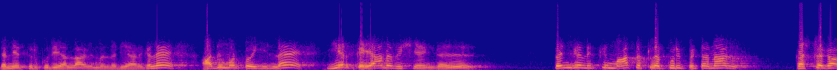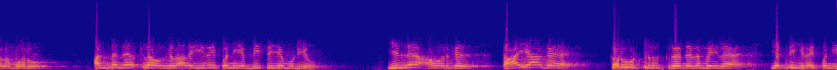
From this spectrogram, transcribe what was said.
கண்ணியத்திற்குரிய அல்லாவின் நல்லடியார்களே அது மட்டும் இல்ல இயற்கையான விஷயங்கள். பெண்களுக்கு மாசத்துல குறிப்பிட்ட நாள் கஷ்ட காலம் வரும். அந்த நேரத்துல அவர்களால இறைப்பணி எப்படி செய்ய முடியும்? இல்ல அவர்கள் தாயாக கருவுற்று இருக்கிற நிலைமையில எப்படி இறைப்பணி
